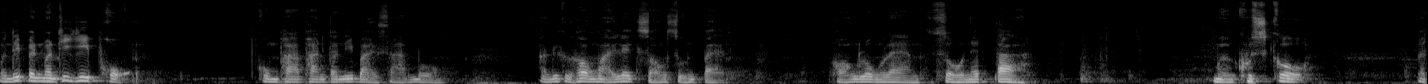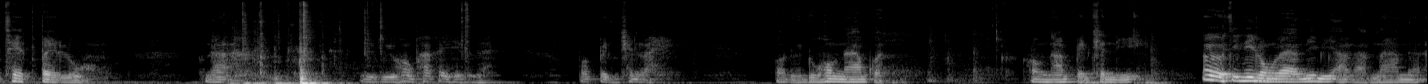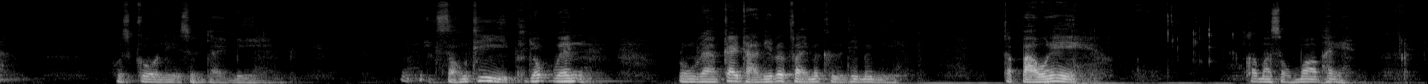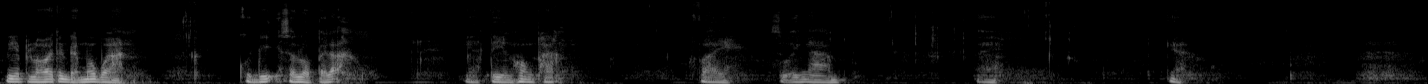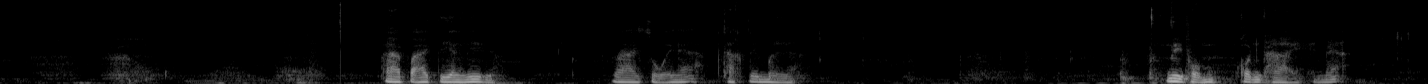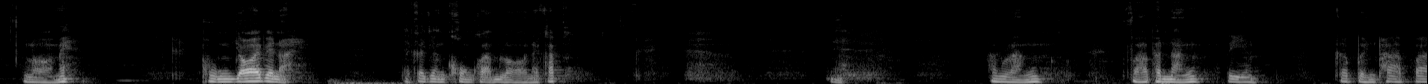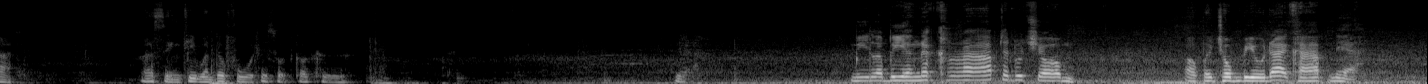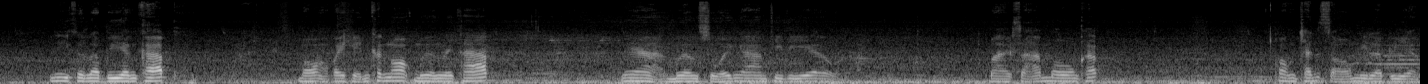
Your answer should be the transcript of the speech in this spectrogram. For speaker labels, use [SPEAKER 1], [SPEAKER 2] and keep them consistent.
[SPEAKER 1] วันนี้เป็นวันที่ยี่สิบหกกุมภาพันธ์ตอนนี้บ่ายสามโมง อันนี้คือห้องหมายเลขสองศูนย์แปดของโรงแรมโซเนตตาเมืองคุสโก ประเทศเปรูนะรีวิวห้องพักให้เห็นเลยว่าเป็นเช่นไรก่อนอื่นดูห้องน้ำก่อน ห้องน้ำเป็นเช่นนี้ เออที่นี่โรงแรมนี่มีอ่างอาบน้ำนะ คุสโกนี่ส่วนใหญ่มี อีกสองที่ยกเว้น โรงแรมใกล้สถานีรถไฟเมื่อคืนที่ไม่มี กระเป๋านี่เขามาส่งมอบให้เรียบร้อยตั้งแต่เมื่อวาน คุณวิสลบไปละเนี่ยเตียงห้องพัก ไฟสวยงามเนี่ย ผ้าปลายเตียงนี่ลายสวยนะถักด้วยมือ นี่ผมคนถ่ายเห็นไหมหล่อไหมพุงย้อยไปหน่อย แต่ก็ยังคงความหล่อนะครับนี่ข้างหลังฝาผนังเตียง ก็เป็นภาพวาด และสิ่งที่วันเดอร์ฟูลที่สุดก็คือ เนี่ยมีระเบียงนะครับท่านผู้ชม ออกไปชมวิวได้ครับเนี่ยนี่คือระเบียงครับ มองออกไปเห็นข้างนอกเมืองเลยครับ เนี่ยเมืองสวยงามทีเดียว บ่ายสามโมงครับ ห้องชั้นสองมีระเบียง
